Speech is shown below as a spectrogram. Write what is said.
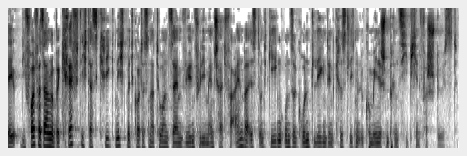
Die Vollversammlung bekräftigt, dass Krieg nicht mit Gottes Natur und seinem Willen für die Menschheit vereinbar ist und gegen unsere grundlegenden christlichen und ökumenischen Prinzipien verstößt.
